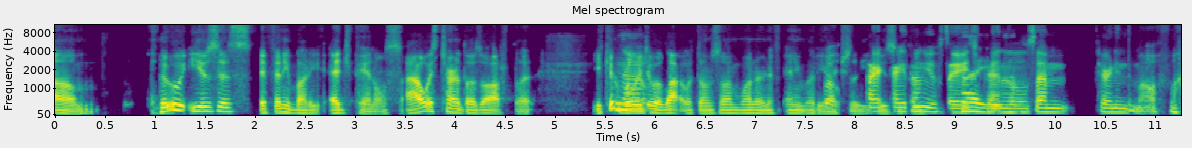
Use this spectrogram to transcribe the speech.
Um, who uses, if anybody, edge panels? I always turn those off, but you can really do a lot with them. So I'm wondering if anybody Well, actually I, uses I don't use the I edge use them. panels. I'm turning them off.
